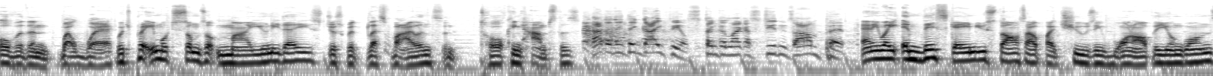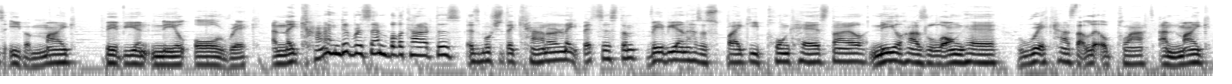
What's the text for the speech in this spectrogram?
other than, well, work, which pretty much sums up my uni days, just with less violence and talking hamsters. How does he think I feel? Stinking like a student's armpit. Anyway, in this game, you start out by choosing one of the young ones, either Mike, Vyvyan, Neil, or Rick, and they kind of resemble the characters as much as they can on an 8 bit system. Vyvyan has a spiky punk hairstyle, Neil has long hair, Rick has that little plait, and Mike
